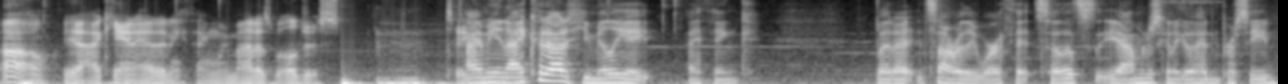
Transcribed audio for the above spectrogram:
Oh, yeah, I can't add anything. We might as well just mm-hmm. take. I mean, I could add humiliate. I think, but I, it's not really worth it. So let's. Yeah, I'm just gonna go ahead and proceed.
